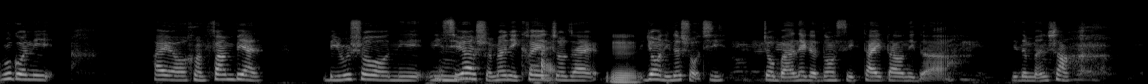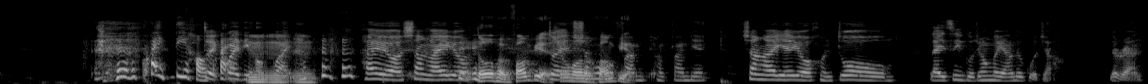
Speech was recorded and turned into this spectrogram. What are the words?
如果你还有很方便，比如说你你需要什么，你可以就在嗯用你的手机就把那个东西带到你的你的门上。快递好快，对，快递好快。还有上海有都很方便，对，生活很方便，很方便。上海也有很多。来自于各种各样的国家的人，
